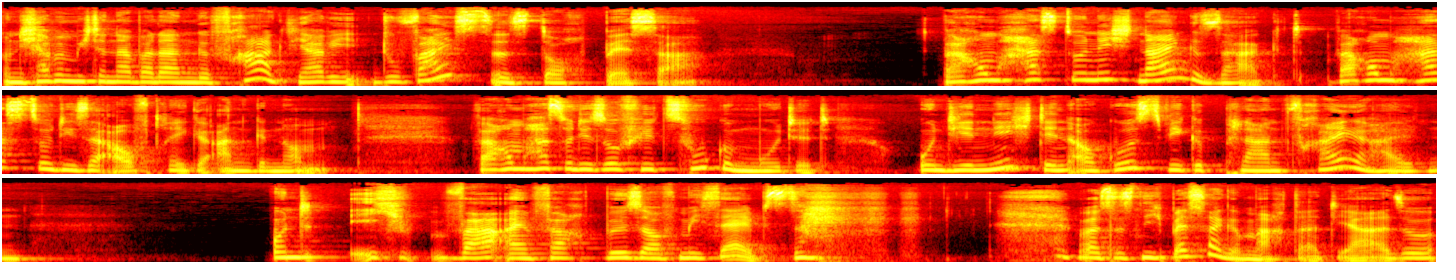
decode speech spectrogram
Und ich habe mich dann aber dann gefragt, ja, wie, du weißt es doch besser. Warum hast du nicht Nein gesagt? Warum hast du diese Aufträge angenommen? Warum hast du dir so viel zugemutet und dir nicht den August wie geplant freigehalten? Und ich war einfach böse auf mich selbst, was es nicht besser gemacht hat. Ja, also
